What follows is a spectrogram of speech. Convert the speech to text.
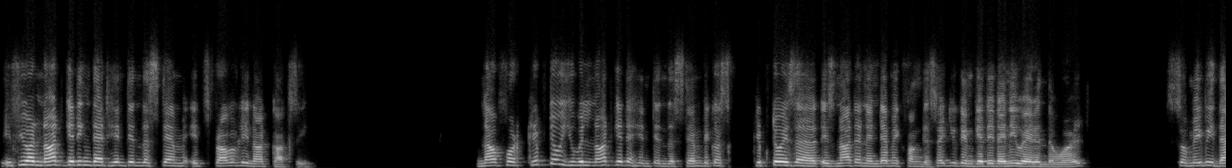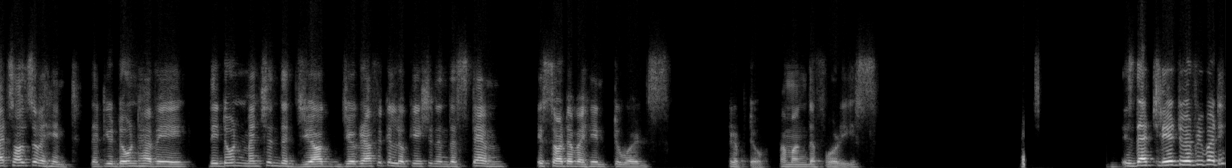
If you are not getting that hint in the stem, it's probably not cocci. Now for crypto, you will not get a hint in the stem because crypto is a is not an endemic fungus, right? You can get it anywhere in the world. So maybe that's also a hint that you don't have a, they don't mention the geog geographical location in the stem is sort of a hint towards crypto among the four E's. Is that clear to everybody?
